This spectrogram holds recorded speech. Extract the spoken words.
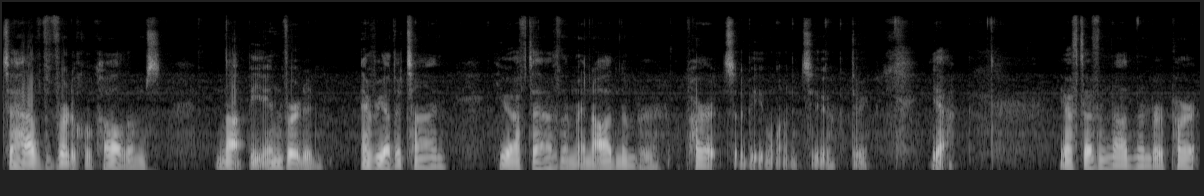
to have the vertical columns not be inverted every other time, you have to have them an odd number apart. So it'd be one, two, three. Yeah. You have to have an odd number apart.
